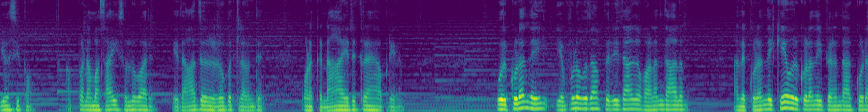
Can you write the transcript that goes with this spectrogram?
யோசிப்போம். அப்போ நம்ம சாய் சொல்லுவார் ஏதாவது ஒரு ரூபத்தில் வந்து உனக்கு நான் இருக்கிறேன் அப்படின்னு. ஒரு குழந்தை எவ்வளவு தான் பெரிதாக வளர்ந்தாலும் அந்த குழந்தைக்கே ஒரு குழந்தை பிறந்தா கூட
